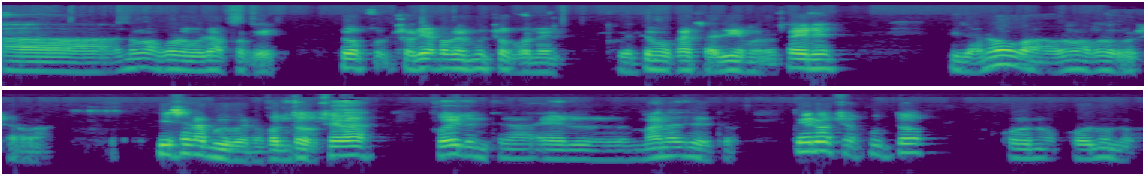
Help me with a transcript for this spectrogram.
no me acuerdo ya, porque yo solía comer mucho con él, porque tengo casa allí en Buenos Aires, Villanova, no me acuerdo cómo se llama. Y ese era muy bueno, con todos. Era, fue el, el manager de todo. Pero se juntó con, con uno,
